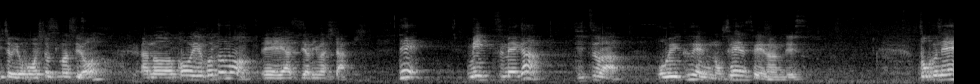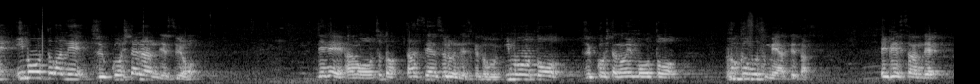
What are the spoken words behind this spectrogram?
一応予報しておきますよ。あのこういうことも、えー、やってやりました。で3つ目が実は保育園の先生なんです。僕ね妹がね10個下なんですよ。でねあのちょっと脱線するんですけど妹10個下の妹福娘やってた。恵比寿さんで。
